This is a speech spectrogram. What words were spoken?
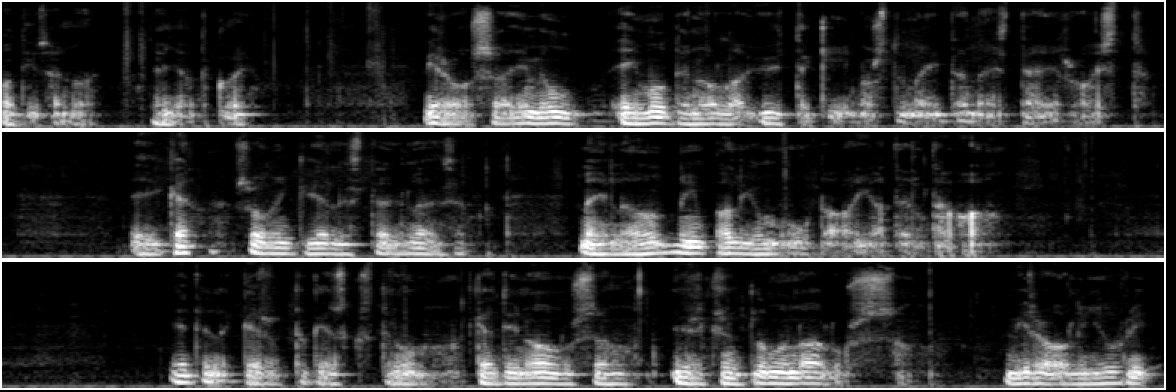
Mati sanoi ja jatkoi. Virossa ei, mu- ei muuten olla yhtä kiinnostuneita näistä eroista. Eikä suomen kielestä yleensä. Meillä on niin paljon muuta ajateltavaa. Edellä kerrottu keskustelu käytiin Oulussa 90-luvun alussa. Viro oli juuri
